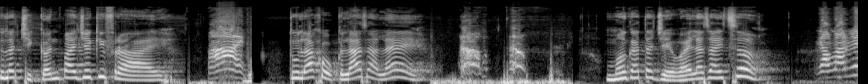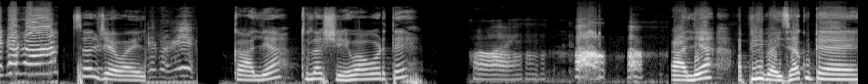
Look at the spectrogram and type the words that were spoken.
तुला चिकन पाहिजे की फ्राय? तुला खोकला झालाय? मग आता जेवायला जायचं? चल जेवायला. काल्या तुला शेव आवडते? काल्या आपली बैजा कुठे आहे?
